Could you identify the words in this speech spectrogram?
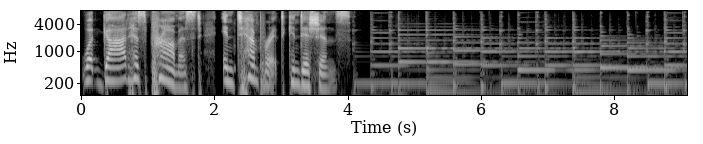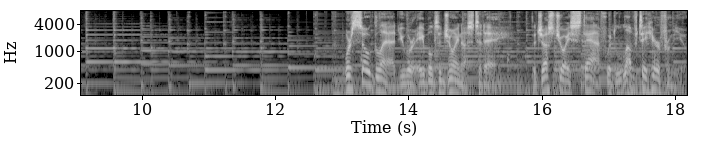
what God has promised in temperate conditions. We're so glad you were able to join us today. The Just Joy staff would love to hear from you.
